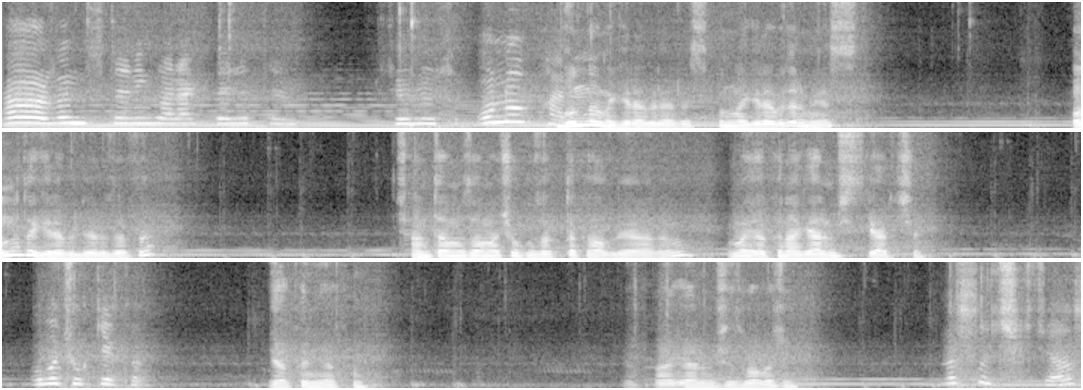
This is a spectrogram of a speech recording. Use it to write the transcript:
Ha, ben istediğin karakteri tem- söylüyorsun. Onu pay- Bununla mı girebiliriz? Bununla girebilir miyiz? Onunla da girebiliyoruz Efe. Çantamız ama çok uzakta kaldı ya değil mi? Ama yakına gelmişiz gerçi. Baba çok yakın. Yakın yakın. Yakına gelmişiz babacım. Nasıl çıkacağız?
